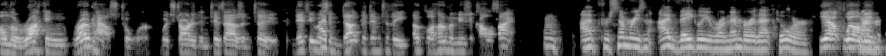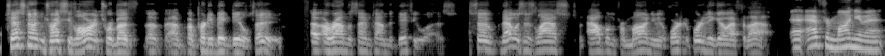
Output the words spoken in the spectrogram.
on the Rocking Roadhouse tour, which started in 2002. Diffie was I- inducted into the Oklahoma Music Hall of Fame. I for some reason I vaguely remember that tour. Yeah, well, I mean, Chesnutt and Tracy Lawrence were both a, a, a pretty big deal too, uh, around the same time that Diffie was. So that was his last album for Monument. Where, where did he go after that? After Monument,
